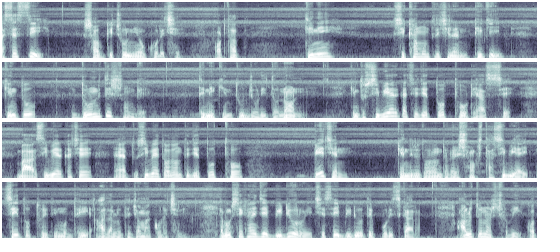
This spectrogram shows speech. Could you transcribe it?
এসএসসি সব কিছু নিয়োগ করেছে। অর্থাৎ তিনি শিক্ষামন্ত্রী ছিলেন ঠিকই, কিন্তু দুর্নীতির সঙ্গে তিনি কিন্তু জড়িত নন। কিন্তু সিবিআইয়ের কাছে যে তথ্য উঠে আসছে বা সিবিআইয়ের কাছে সিবিআই তদন্তে যে তথ্য পেয়েছেন কেন্দ্রীয় তদন্তকারী সংস্থা সিবিআই, সেই তথ্য ইতিমধ্যেই আদালতে জমা করেছেন। এবং সেখানে যে ভিডিও রয়েছে, সেই ভিডিওতে পরিষ্কার আলোচনার ছবি, কত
